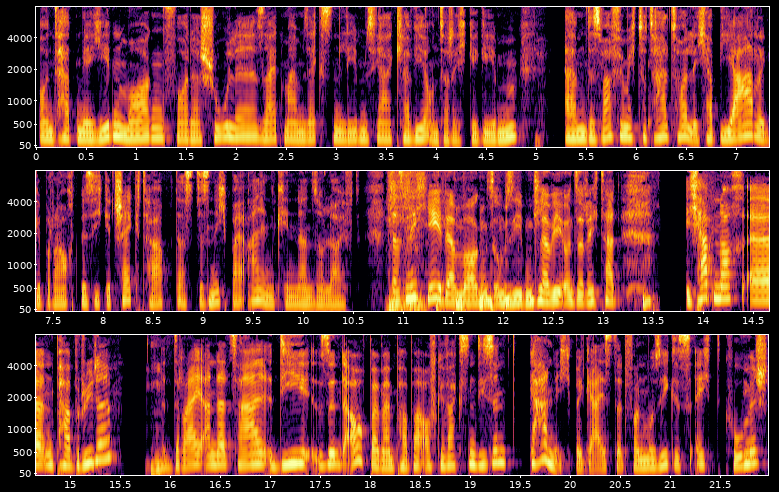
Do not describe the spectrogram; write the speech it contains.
und hat mir jeden Morgen vor der Schule seit meinem sechsten Lebensjahr Klavierunterricht gegeben. Ähm, das war für mich total toll. Ich habe Jahre gebraucht, bis ich gecheckt habe, dass das nicht bei allen Kindern so läuft. Dass nicht jeder morgens um sieben Klavierunterricht hat. Ich habe noch äh, ein paar Brüder, Mhm. Drei an der Zahl, die sind auch bei meinem Papa aufgewachsen. Die sind gar nicht begeistert von Musik. Ist echt komisch.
